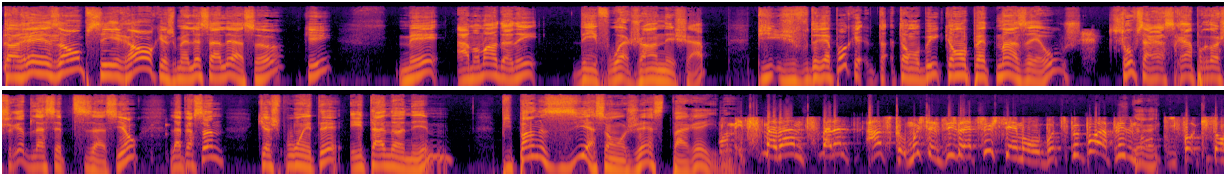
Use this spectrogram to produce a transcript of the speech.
T'as raison, puis c'est rare que je me laisse aller à ça, OK? Mais à un moment donné, des fois, j'en échappe. Puis je voudrais pas que tomber complètement à zéro. Je trouve que ça se rapprocherait de l'aseptisation. La personne que je pointais est anonyme. Puis pense-y à son geste pareil. Ouais, mais petite madame, petite madame, en tout cas, moi je te le dis, là-dessus, je tiens mon bout. Tu peux pas appeler le monde qui, faut- qui sont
